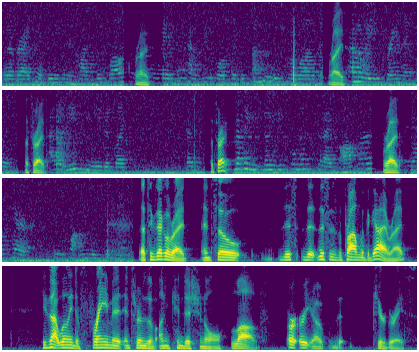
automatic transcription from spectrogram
whatever I can't do anything that causes this love. But Right. The way it's kind of like this unconditional love. Right. Kind of the way you frame it. Like that's right. I don't need to be needed. Like that's That's right. nothing, no usefulness that I offer. Right. They don't care. They just want me to. That's exactly right. And so this th- this is the problem with the guy, right? He's not willing to frame it in terms of unconditional love or, or you know, the pure grace.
